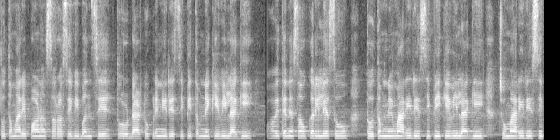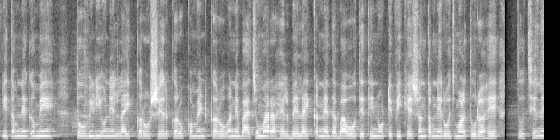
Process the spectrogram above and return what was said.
તો તમારે પણ સરસ એવી બનશે. તો દાળ ઢોકળીની રેસીપી તમને કેવી લાગી? હવે તેને સર્વ કરી લેશું. તો તમને મારી રેસીપી કેવી લાગી? જો મારી રેસીપી તમને ગમે તો વિડીયોને લાઇક કરો, શેર કરો, કમેન્ટ કરો અને બાજુમાં રહેલ બે લાઇકનને દબાવો. તેથી નોટિફિકેશન તમને રોજ મળતું રહે. તો છે ને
